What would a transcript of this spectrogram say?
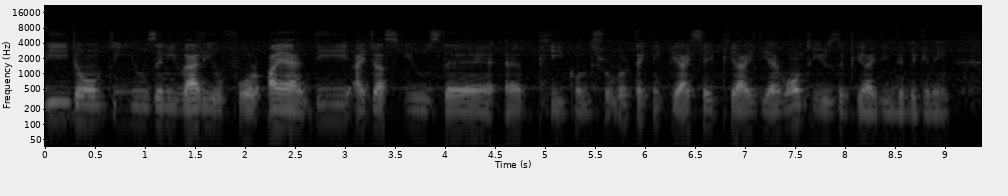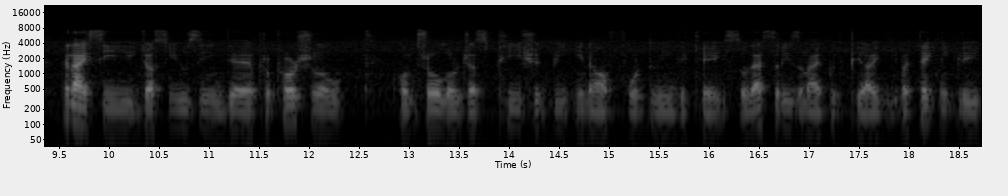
we don't use any value for IND. I and D. I just use the uh, P controller. Technically I say PID I want to use the PID in the beginning. Then I see just using the proportional controller just P should be enough for doing the case. So that's the reason I put PID but technically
